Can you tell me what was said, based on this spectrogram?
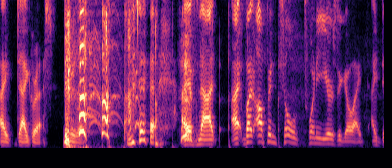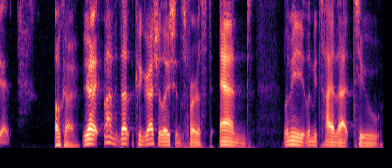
I digress. Anyway, I have not. I, but up until 20 years ago, I I did. Okay. Yeah. That. Congratulations first, and let me let me tie that to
